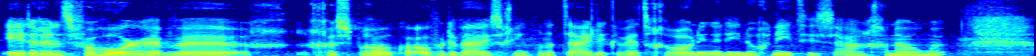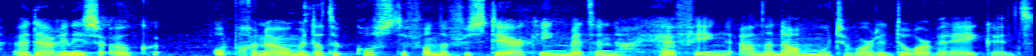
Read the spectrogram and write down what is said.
Eerder in het verhoor hebben we gesproken over de wijziging van de tijdelijke wet Groningen, die nog niet is aangenomen. Uh, daarin is ook opgenomen dat de kosten van de versterking met een heffing aan de NAM moeten worden doorberekend.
